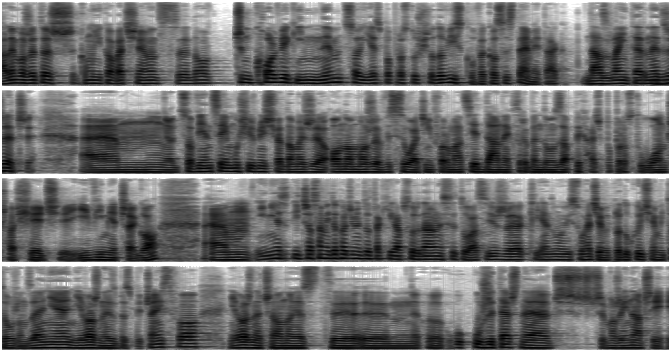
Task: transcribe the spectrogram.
ale może też komunikować się z no, czymkolwiek innym, co jest po prostu w środowisku, w ekosystemie, tak? Nazwa internet rzeczy. Co więcej, musisz mieć świadomość, że ono może wysyłać informacje, dane, które będą zapychać po prostu łącza sieć i w imię czego. I, nie, I czasami dochodzimy do takich absurdalnych sytuacji, że klient mówi, słuchajcie, wyprodukujcie mi to urządzenie, nieważne jest bezpieczeństwo, nieważne czy ono jest y, y, użyteczne, czy, może inaczej,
